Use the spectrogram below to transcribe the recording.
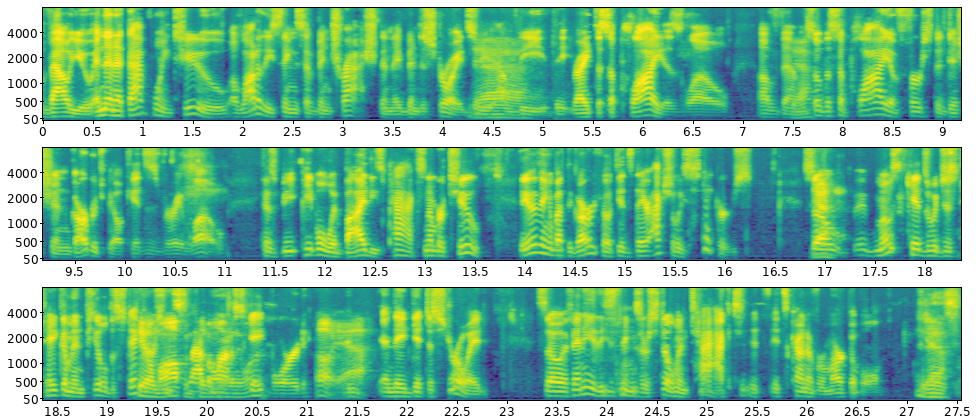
value. And then at that point too, a lot of these things have been trashed and they've been destroyed. So you have the the right, the supply is low of them. Yeah. So the supply of first edition Garbage Pail Kids is very low because be- people would buy these packs. Number two, the other thing about the Garbage Pail Kids, they're actually stickers. So most kids would just take them and peel the stickers them off and and slap put them them on a where want. skateboard oh and, yeah and they'd get destroyed. So if any of these things are still intact, it's it's kind of remarkable. It Yeah. is.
